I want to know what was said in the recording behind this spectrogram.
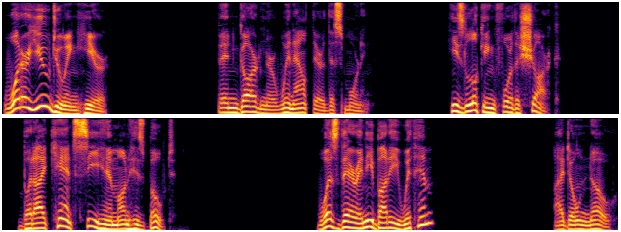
What are you doing here? Ben Gardner went out there this morning. He's looking for the shark. But I can't see him on his boat. Was there anybody with him? I don't know.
